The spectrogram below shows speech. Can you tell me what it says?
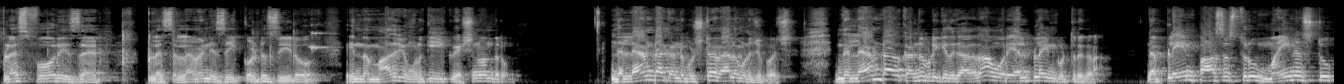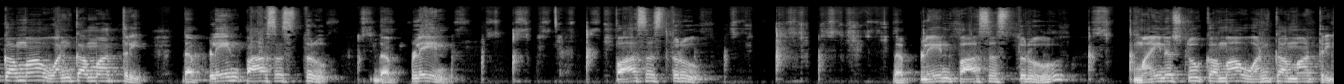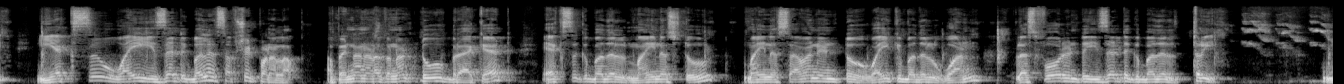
plus four Z plus eleven is equal to zero இந்த மாதிரி உங்களுக்கு ஈக்குவேஷன் வந்துடும் இந்த லேம்டா கண்டுபிடிச்சிட்டா வேலை முடிஞ்சு போச்சு. இந்த லேம்டாவை கண்டுபிடிக்கிறதுக்காக தான் ஒரு help line The plane passes through minus 2 comma 1 comma 3. The plane passes through. The plane passes through. The plane passes through minus 2 comma 1 comma 3. X, Y, Z பதில் substitute பண்ணலாம். அப்பு என்ன நடக்குன்னா 2 bracket x க்கு minus 2 minus 7 into y க்கு 1 plus 4 into z க்கு 3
